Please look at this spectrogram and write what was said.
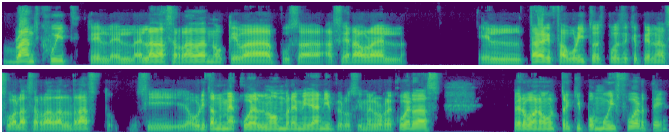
Brand Quit, el, el, ala cerrada, ¿no? Que va pues, a hacer ahora el, el target favorito después de que pierdan su ala cerrada al draft. Si, ahorita no me acuerdo el nombre, mi Dani, pero si me lo recuerdas. Pero bueno, otro equipo muy fuerte.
